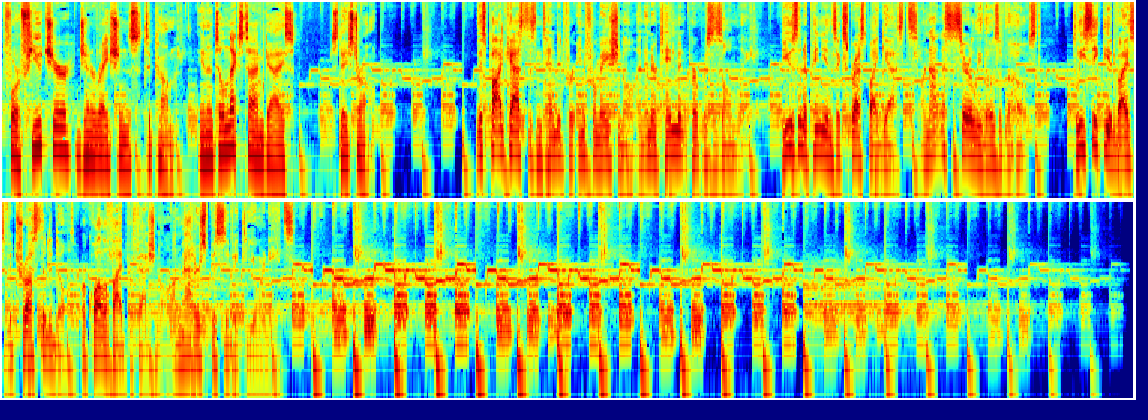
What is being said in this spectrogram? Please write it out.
for future generations to come. And until next time, guys, stay strong. This podcast is intended for informational and entertainment purposes only. Views and opinions expressed by guests are not necessarily those of the host. Please seek the advice of a trusted adult or qualified professional on matters specific to your needs.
